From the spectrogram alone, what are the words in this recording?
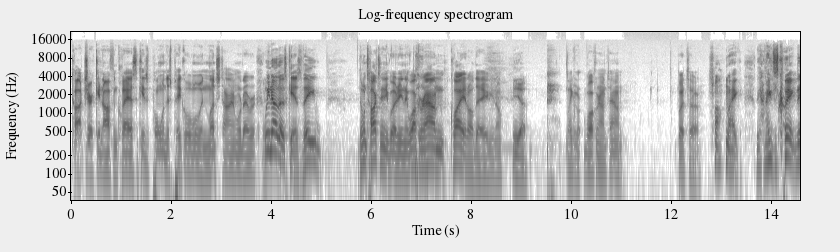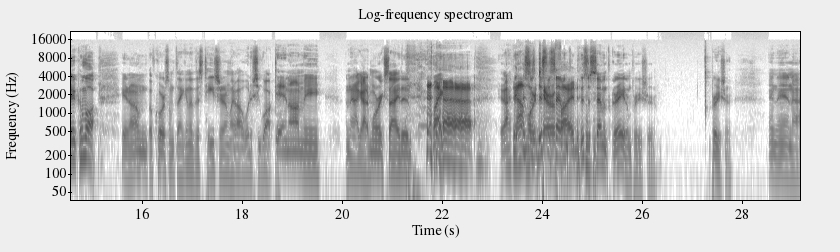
caught jerking off in class, the kids pulling this pickle in lunchtime or whatever. We know those kids. They don't talk to anybody and they walk around quiet all day, you know, Yeah. like walk around town. But, uh, so I'm like, we gotta make this quick, dude. Come on. You know, I'm, of course, I'm thinking of this teacher. I'm like, oh, what if she walked in on me? And then I got more excited. Like, I think Not this more is, this terrified. Is seventh, this is seventh grade. I'm pretty sure. Pretty sure. And then, uh,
